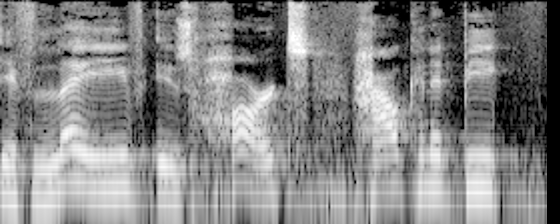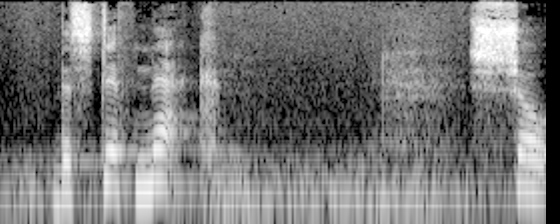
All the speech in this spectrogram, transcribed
If lave is heart, how can it be the stiff neck? So,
